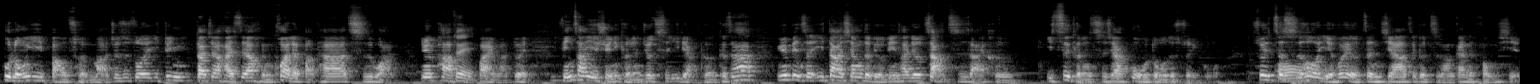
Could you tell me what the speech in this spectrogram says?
不容易保存嘛，就是说一定大家还是要很快的把它吃完，因为怕腐败嘛。对，对，平常也许你可能就吃一两颗，可是它因为变成一大箱的柳丁，它就榨汁来喝，一次可能吃下过多的水果，所以这时候也会有增加这个脂肪肝的风险。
